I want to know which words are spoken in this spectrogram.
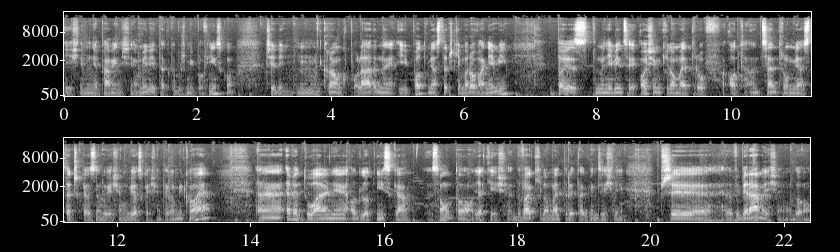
jeśli mnie pamięć nie myli, tak to brzmi po fińsku, czyli um, krąg polarny i pod miasteczkiem Rowaniemi to jest mniej więcej 8 km od centrum miasteczka znajduje się wioska Świętego Mikołaja. E, ewentualnie od lotniska są to jakieś 2 km, tak więc jeśli przy, wybieramy się do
